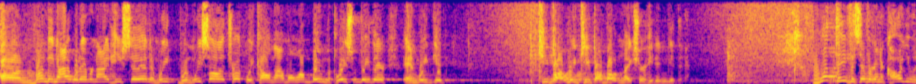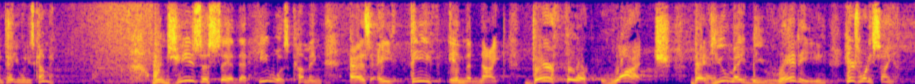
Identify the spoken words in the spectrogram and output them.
on Monday night, whatever night he said, and we when we saw that truck, we call 911, boom, the police would be there, and we'd get keep our we'd keep our boat and make sure he didn't get there. What thief is ever going to call you and tell you when he's coming? When Jesus said that he was coming as a thief in the night, therefore watch that you may be ready. Here's what he's saying.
